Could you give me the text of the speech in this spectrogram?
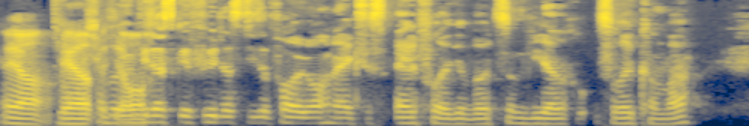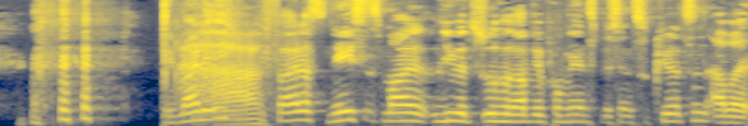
ja, Ja. ich habe ich auch. irgendwie das Gefühl, dass diese Folge auch eine XSL-Folge wird zum wieder zurückkommen, wa? ich meine, Ah. ich, ich feiere das nächstes Mal, liebe Zuhörer, wir probieren es ein bisschen zu kürzen, aber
